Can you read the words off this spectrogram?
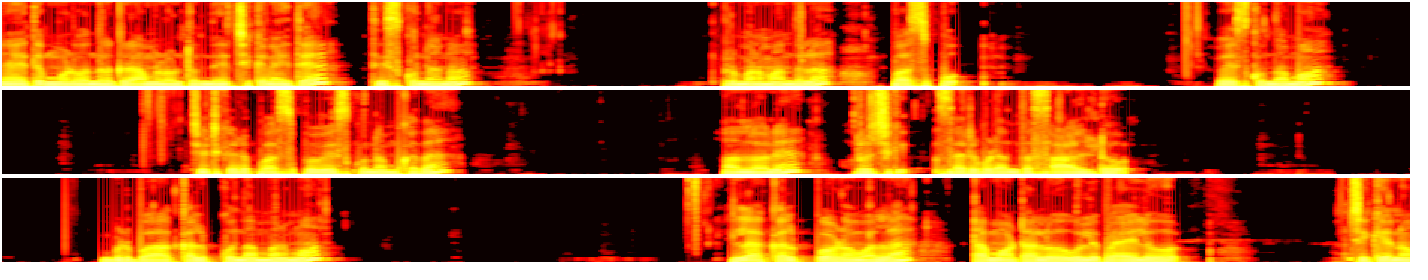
నేనైతే మూడు వందల గ్రాములు ఉంటుంది చికెన్ అయితే తీసుకున్నాను. ఇప్పుడు మనం అందులో పసుపు వేసుకుందాము. చిటికెడు పసుపు వేసుకున్నాం కదా. అందులోనే రుచికి సరిపడంత సాల్ట్. ఇప్పుడు బాగా కలుపుకుందాం మనము. ఇలా కలుపుకోవడం వల్ల టమాటాలు ఉల్లిపాయలు చికెను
